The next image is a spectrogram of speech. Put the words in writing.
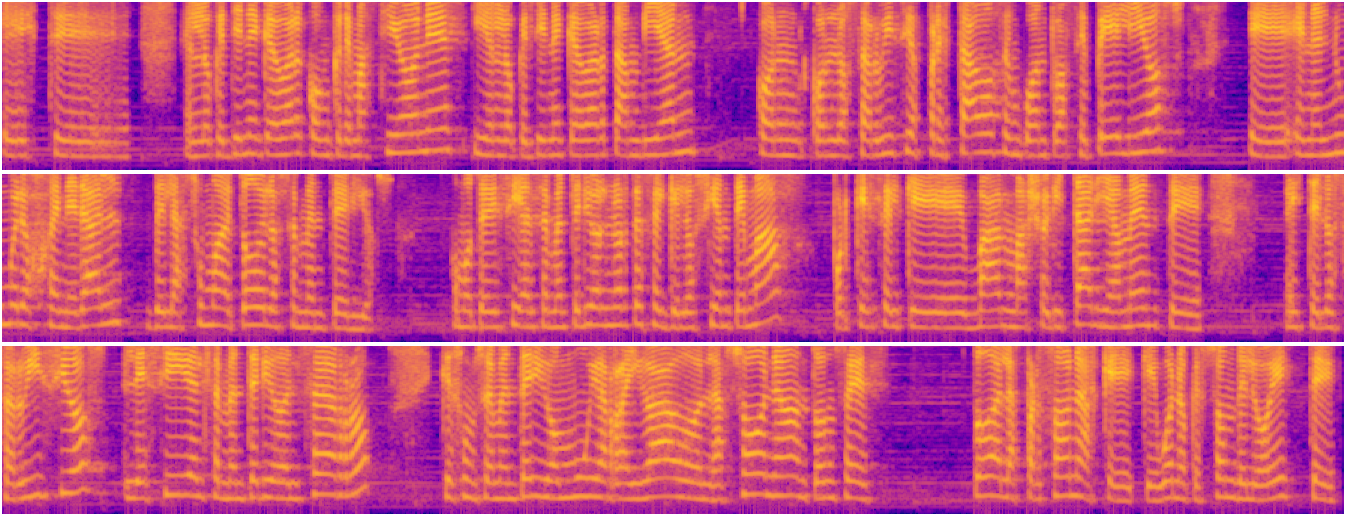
este, en lo que tiene que ver con cremaciones y en lo que tiene que ver también con, los servicios prestados en cuanto a sepelios eh, en el número general de la suma de todos los cementerios. Como te decía, el cementerio del norte es el que lo siente más porque es el que van mayoritariamente este, los servicios. Le sigue el cementerio del Cerro, que es un cementerio muy arraigado en la zona, entonces todas las personas que, bueno, que son del oeste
